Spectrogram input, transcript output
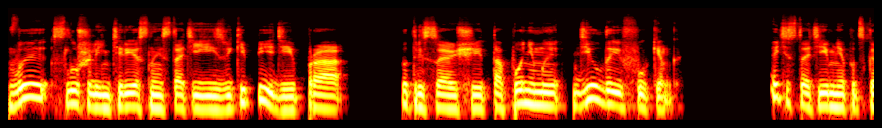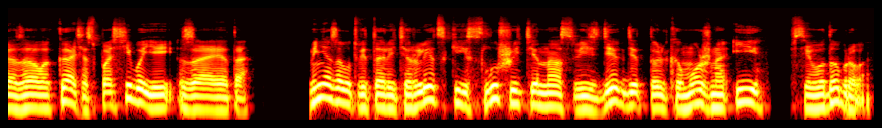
Вы слушали интересные статьи из Википедии про потрясающие топонимы Дилда и Фукинг. Эти статьи мне подсказала Катя, спасибо ей за это. Меня зовут Виталий Терлецкий, слушайте нас везде, где только можно и всего доброго.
